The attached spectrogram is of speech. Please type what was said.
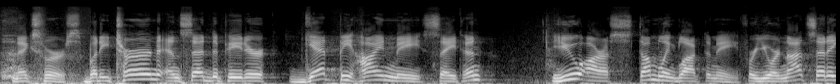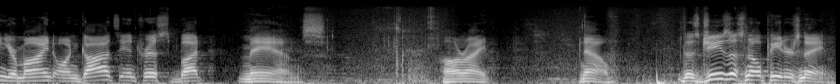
Next verse. But he turned and said to Peter, Get behind me, Satan. You are a stumbling block to me, for you are not setting your mind on God's interests, but man's. All right. Now, does Jesus know Peter's name?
